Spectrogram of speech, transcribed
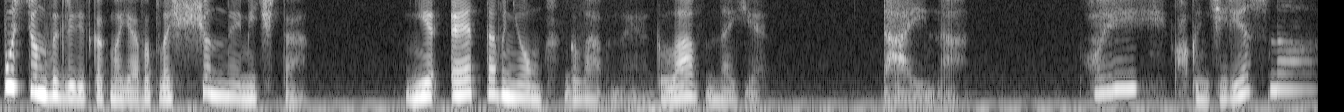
Пусть он выглядит как моя воплощенная мечта. Не это в нем главное. Главное — тайна. Ой, как интересно!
